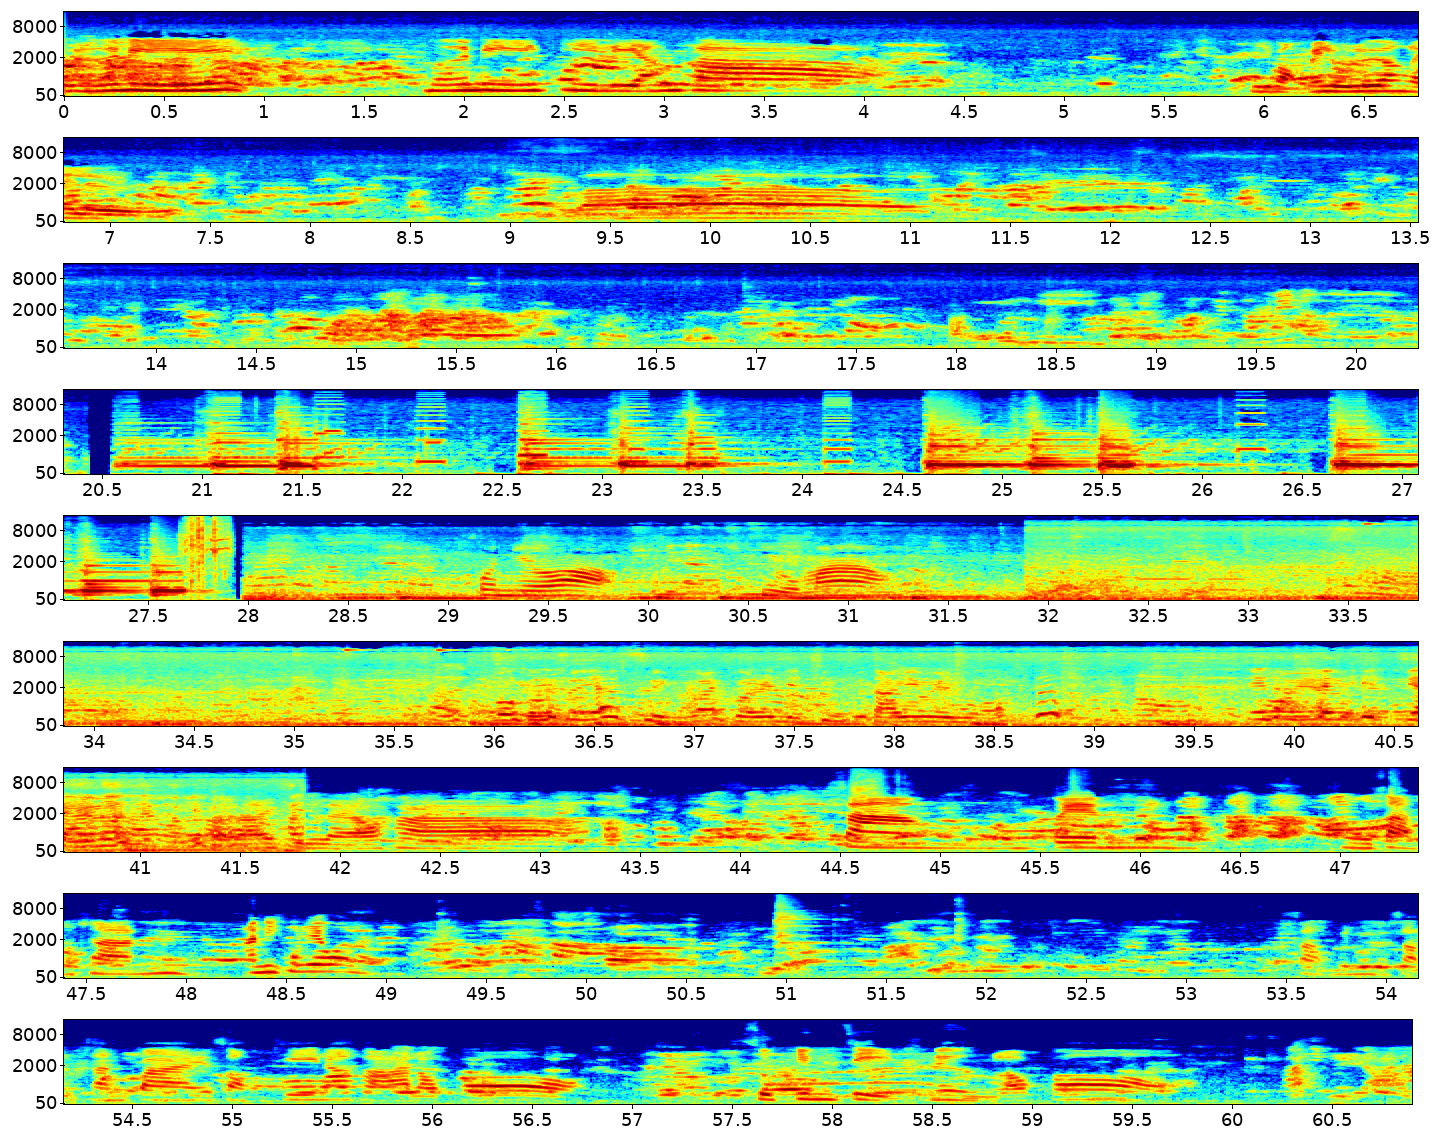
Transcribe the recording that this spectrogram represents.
มื้อนี้ มื้อนี้พีเลี้ยงค่ะพีบอกไม่รู้เรื่องเลยเลยว้าว คนเยอะอ่ะ หิวมาก 我公司要请外国人也请不到，因为我，因为他还没加呢。 ได้กินแล้วค่ะ สั่งเป็นหมูสามชั้น อันนี้เขาเรียกว่าอะไร สั่งเป็นหมูสามชั้นไปสองที่นะคะ แล้วก็ ซุปกิมจิหนึ่งแล้วก็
